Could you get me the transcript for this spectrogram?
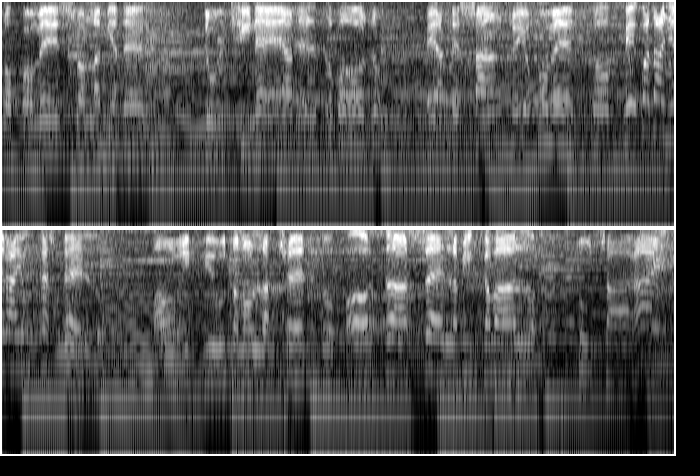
l'ho promesso alla mia della, Dulcinea del Toboso. E a te Sancio io prometto che guadagnerai un castello, ma un rifiuto non l'accetto, forza assellami il cavallo, tu sarai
